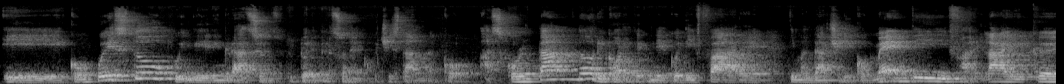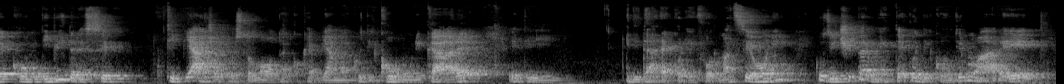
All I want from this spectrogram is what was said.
E con questo quindi ringrazio tutte le persone ecco, che ci stanno ecco, ascoltando, ricordate quindi ecco, di fare, di mandarci dei commenti, fare like, condividere se ti piace questo modo ecco, che abbiamo ecco, di comunicare e di e di dare ecco, le informazioni, così ci permette ecco, di continuare e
